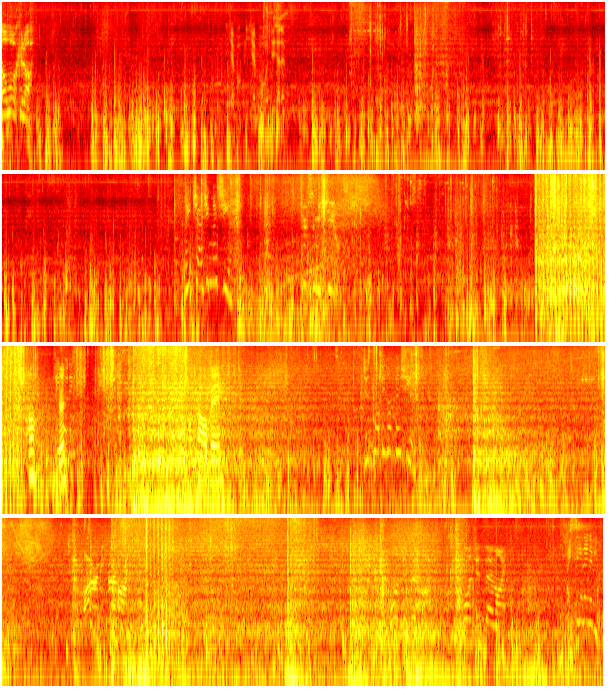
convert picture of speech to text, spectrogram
Recharging my shield. Juicing me shields. Oh, good. Oh.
